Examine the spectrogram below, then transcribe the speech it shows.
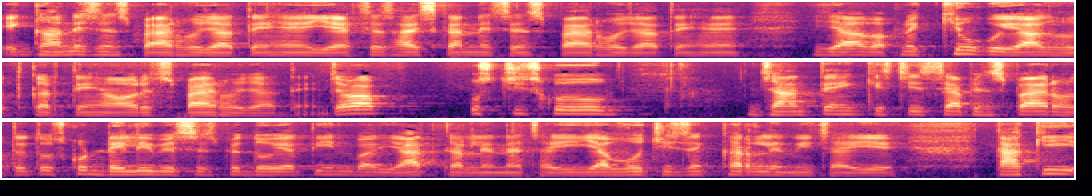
एक गाने से इंस्पायर हो जाते हैं, या एक्सरसाइज करने से इंस्पायर हो जाते हैं, या आप अपने क्यों को याद हो करते हैं और इंस्पायर हो जाते हैं। जब आप उस चीज़ को जानते हैं, किस चीज़ से आप इंस्पायर होते हैं तो उसको डेली बेसिस पे दो या तीन बार याद कर लेना चाहिए, या वो चीज़ें कर लेनी चाहिए, ताकि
